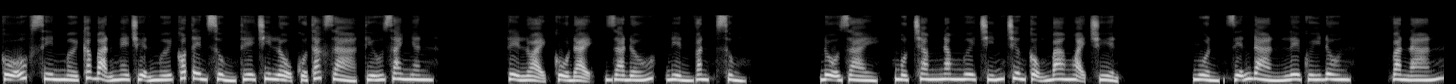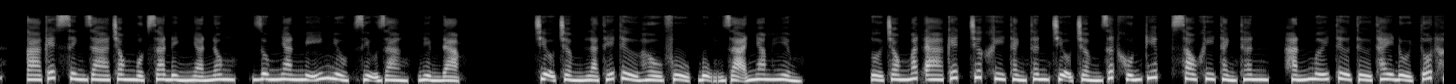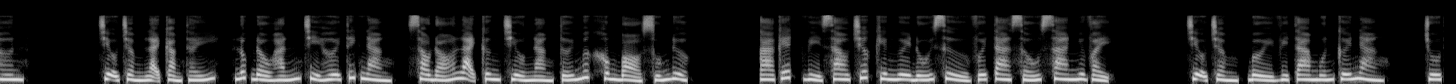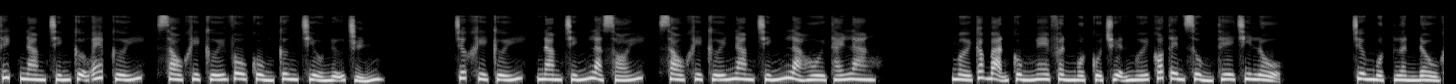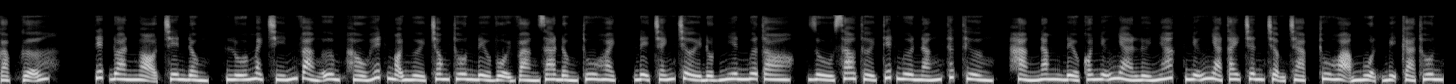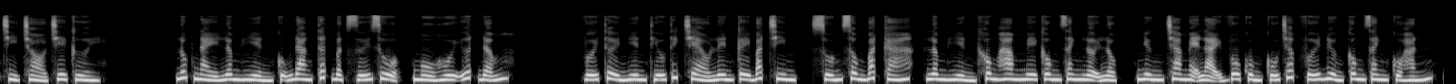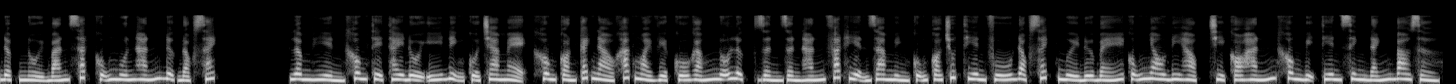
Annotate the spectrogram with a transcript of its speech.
Cô Úc xin mời các bạn nghe chuyện mới có tên Sùng thê chi lộ của tác giả Tiếu Gia Nhân. Thể loại cổ đại, gia đấu, điền văn, sùng. Độ dài, 159 chương cộng 3 ngoại truyện. Nguồn, diễn đàn Lê Quý Đôn. Văn án, ta kết sinh ra trong một gia đình nhà nông, dung nhan mỹ miều, dịu dàng, điềm đạm. Triệu trầm là thế tử hầu phủ, bụng dạ nham hiểm. Ở trong mắt A kết trước khi thành thân triệu trầm rất khốn kiếp, sau khi thành thân, hắn mới từ từ thay đổi tốt hơn. Triệu trầm lại cảm thấy, lúc đầu hắn chỉ hơi thích nàng, sau đó lại cưng chiều nàng tới mức không bỏ xuống được. Ta kết vì sao trước khi ngươi đối xử với ta xấu xa như vậy? Triệu trầm, bởi vì ta muốn cưới nàng. Chú thích nam chính cưỡng ép cưới, sau khi cưới vô cùng cưng chiều nữ chính. Trước khi cưới, nam chính là sói, sau khi cưới nam chính là hồi thái lang. Mời các bạn cùng nghe phần 1 của chuyện mới có tên sủng thê chi lộ. Chương một lần đầu gặp gỡ. Tiết đoan ngọ trên đồng, lúa mạch chín vàng ươm, hầu hết mọi người trong thôn đều vội vàng ra đồng thu hoạch, để tránh trời đột nhiên mưa to, dù sao thời tiết mưa nắng thất thường, hàng năm đều có những nhà lười nhác, những nhà tay chân chậm chạp thu họa muộn bị cả thôn chỉ trò chê cười. Lúc này Lâm Hiền cũng đang tất bật dưới ruộng, mồ hôi ướt đẫm. Với thời niên thiếu thích trèo lên cây bắt chim, xuống sông bắt cá, Lâm Hiền không ham mê công danh lợi lộc, nhưng cha mẹ lại vô cùng cố chấp với đường công danh của hắn, đập nổi bán sắt cũng muốn hắn được đọc sách. Lâm Hiền không thể thay đổi ý định của cha mẹ, không còn cách nào khác ngoài việc cố gắng nỗ lực dần dần hắn phát hiện ra mình cũng có chút thiên phú đọc sách 10 đứa bé cũng nhau đi học, chỉ có hắn không bị tiên sinh đánh bao giờ.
